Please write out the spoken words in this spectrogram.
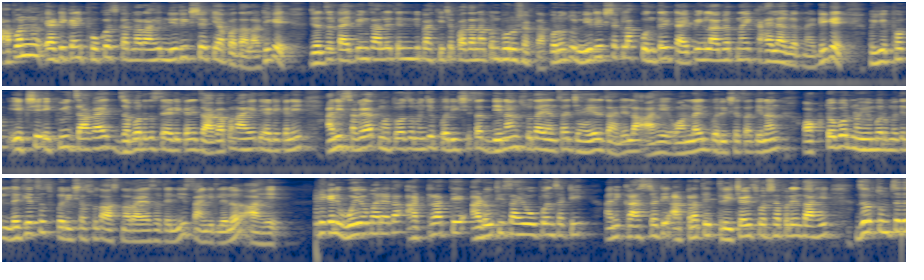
आपण या ठिकाणी फोकस करणार आहे निरीक्षक या पदाला ठीक आहे? ज्यांचं टायपिंग झालं त्यांनी बाकीच्या पदांना पण भरू शकता. परंतु निरीक्षकला कोणतंही टायपिंग लागत नाही काय लागत नाही ठीक आहे? मग हे फक्त एकशे एकवीस जागा आहेत जबरदस्त या ठिकाणी जागा पण आहेत या ठिकाणी. आणि सगळ्यात महत्त्वाचं म्हणजे परीक्षेचा दिनांक सुद्धा यांचा जाहीर झालेला आहे. ऑनलाईन परीक्षेचा दिनांक ऑक्टोबर नोव्हेंबरमध्ये लगेचच परीक्षा सुद्धा असणार आहे असं त्यांनी सांगितलेलं आहे. ठिकाणी वयोमर्यादा अठरा ते अडोतीस आहे ओपनसाठी आणि कास्टसाठी अठरा ते त्रेचाळीस वर्षापर्यंत आहे. जर तुमचं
